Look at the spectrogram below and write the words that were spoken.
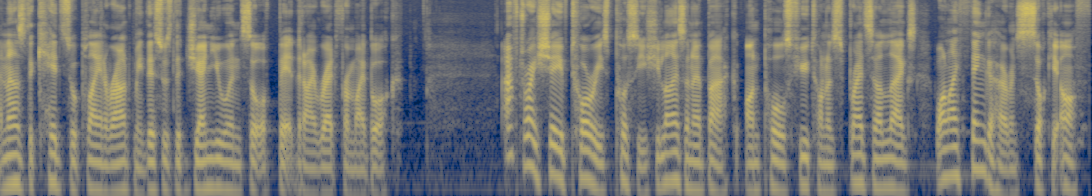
and as the kids were playing around me, this was the genuine sort of bit that I read from my book. After I shave Tori's pussy, she lies on her back on Paul's futon and spreads her legs while I finger her and suck it off,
